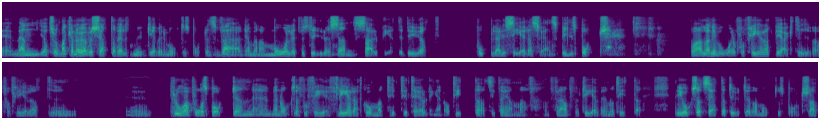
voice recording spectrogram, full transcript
Eh, men jag tror att man kan översätta väldigt mycket även i motorsportens värld. Jag menar, målet för styrelsens arbete det är ju att popularisera svensk bilsport på alla nivåer, få fler att bli aktiva, få fler att eh, eh prova på sporten eh, men också få fler att komma till, till tävlingarna och titta, att sitta hemma framför tvn och titta. Det är också ett sätt att utöva motorsport. Så att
